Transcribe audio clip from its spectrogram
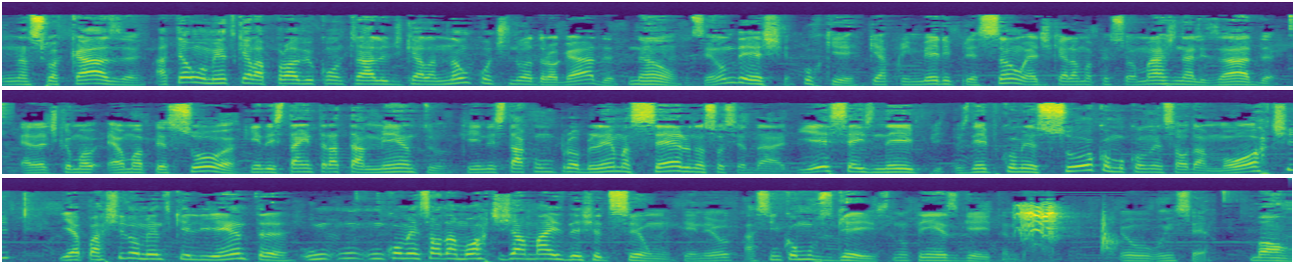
na sua casa até o momento que ela prove o contrário de que ela não continua drogada? Não, você não deixa. Por quê? Quê? Porque a primeira impressão é de que ela é uma pessoa marginalizada, ela é de que é uma, é uma pessoa que ainda está em tratamento, que ainda está com um problema sério na sociedade. E esse é Snape. O Snape começou como comensal da morte, e a partir do momento que ele entra, um, um, um comensal da morte jamais deixa de ser um, entendeu? Assim como os gays, não tem ex-gay também eu encerro. Bom,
